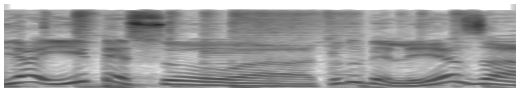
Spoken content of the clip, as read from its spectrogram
E aí, pessoa? Tudo beleza?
